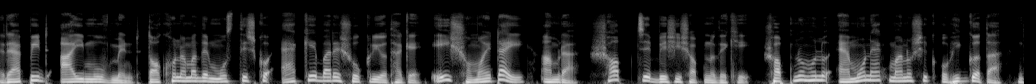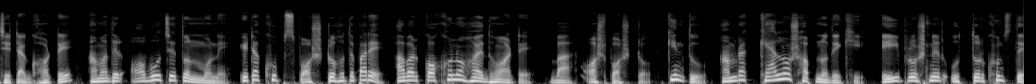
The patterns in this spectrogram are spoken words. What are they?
র্যাপিড আই মুভমেন্ট তখন আমাদের মস্তিষ্ক একেবারে সক্রিয় থাকে। এই সময়টাই আমরা সবচেয়ে বেশি স্বপ্ন দেখি। স্বপ্ন হলো এমন এক মানসিক অভিজ্ঞতা, যেটা ঘটে আমাদের অবচেতন মনে। এটা খুব স্পষ্ট হতে পারে, আবার কখনো হয় ধোঁয়াটে। বা অস্পষ্ট। কিন্তু আমরা কেন স্বপ্ন দেখি? এই প্রশ্নের উত্তর খুঁজতে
